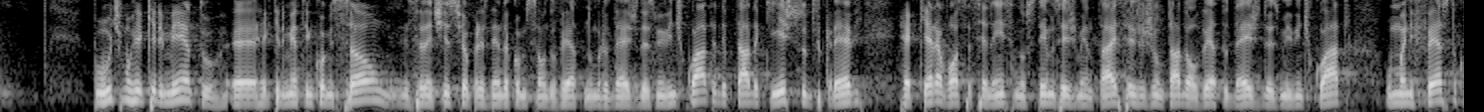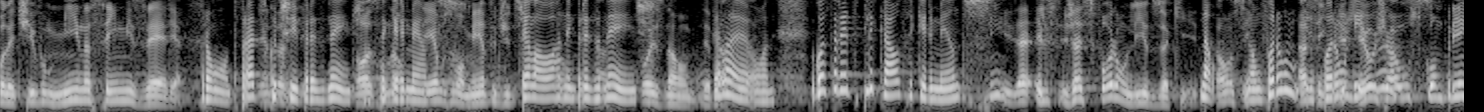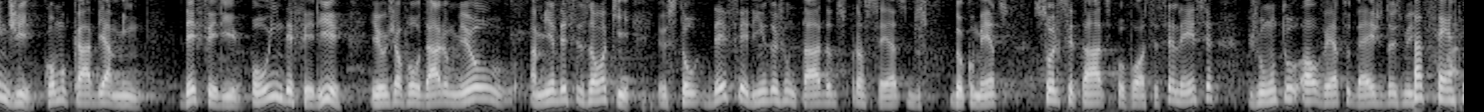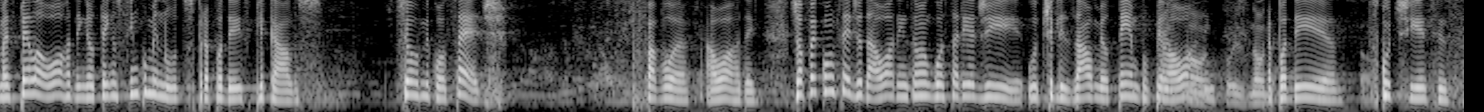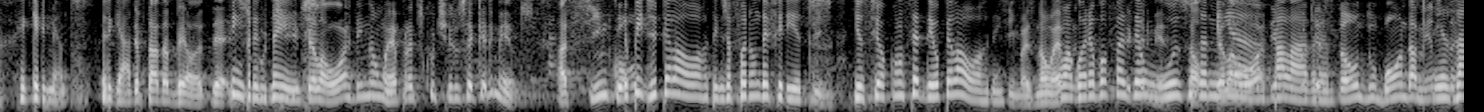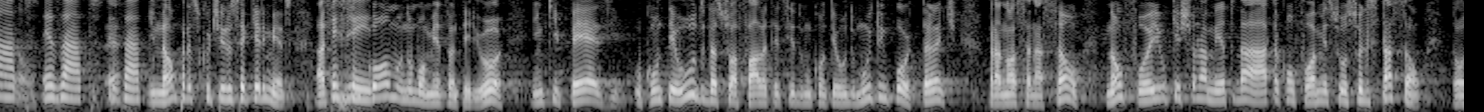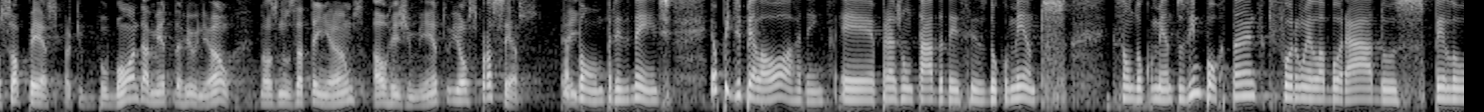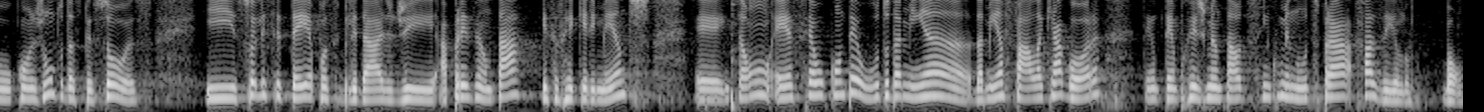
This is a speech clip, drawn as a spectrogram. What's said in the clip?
O último requerimento, é, requerimento em comissão, excelentíssimo senhor presidente da comissão do veto número 10 de 2024, a deputada que este subscreve requer a vossa excelência, nos termos regimentais, seja juntado ao veto 10 de 2024 o manifesto coletivo Minas Sem Miséria. Pronto, para discutir, assim, presidente, nós não temos momento de discussão. Pela ordem, presidente? Pois não, deputado. Pela ordem. Eu gostaria de explicar os requerimentos. Sim, é, eles já foram lidos aqui. Não, então, assim, não foram, assim, eles foram lidos. Eu já os compreendi, como cabe a mim deferir ou indeferir, eu já vou dar o meu, a minha decisão aqui. Eu estou deferindo a juntada dos processos, dos documentos solicitados por Vossa Excelência, junto ao veto 10 de 2024. Está certo, mas pela ordem eu tenho cinco minutos para poder explicá-los. O senhor me concede? Por favor, a ordem. Já foi concedida a ordem, então eu gostaria de utilizar o meu tempo pela pois ordem para poder discutir esses requerimentos. Obrigada. Deputada Bela, é, Sim, discutir presidente. pela ordem não é para discutir os requerimentos. Assim como... Eu pedi pela ordem, já foram deferidos. Sim. E o senhor concedeu pela ordem. Sim, mas não é Então agora eu vou fazer o uso não, da minha ordem palavra. É questão do bom andamento exato, Exato, é? exato. E não para discutir os requerimentos. Assim Perfeito. como no momento anterior, em que pese o conteúdo da sua fala ter sido um conteúdo muito importante para a nossa nação, não foi o questionamento da ata conforme a sua solicitação. Então, eu só peço para que, para o bom andamento da reunião, nós nos atenhamos ao regimento e aos processos. Tá é bom, presidente. Eu pedi pela ordem é, para a juntada desses documentos, que são documentos importantes que foram elaborados pelo conjunto das pessoas, e solicitei a possibilidade de apresentar esses requerimentos então, esse é o conteúdo da minha, da minha fala aqui agora. Tenho tempo regimental de cinco minutos para fazê-lo. Bom,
